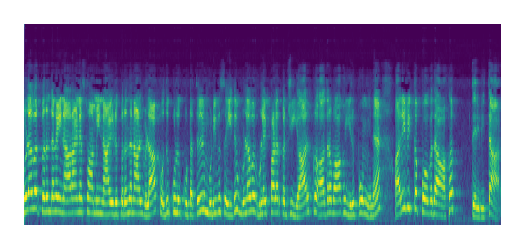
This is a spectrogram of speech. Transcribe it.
உழவர் பெருந்தகை நாராயணசுவாமி நாயுடு பிறந்தநாள் விழா பொதுக்குழு கூட்டத்தில் முடிவு செய்து உழவர் உழைப்பாளர் கட்சி யாருக்கு ஆதரவாக இருப்போம் என அறிவிக்கப் போவதாக தெரிவித்தார்.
